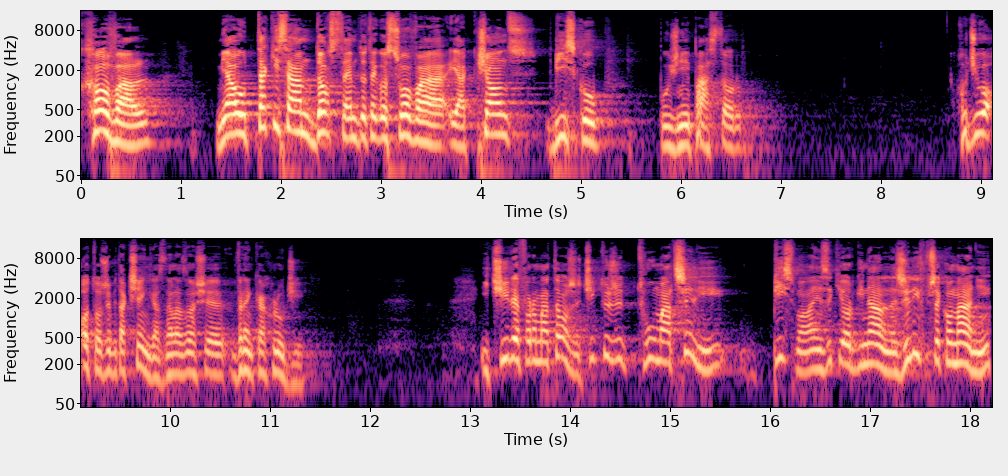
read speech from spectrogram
kowal miał taki sam dostęp do tego słowa jak ksiądz, biskup, później pastor. Chodziło o to, żeby ta księga znalazła się w rękach ludzi. I ci reformatorzy, ci, którzy tłumaczyli pismo na języki oryginalne, żyli w przekonaniu,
